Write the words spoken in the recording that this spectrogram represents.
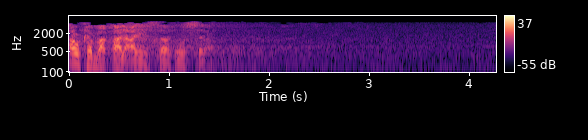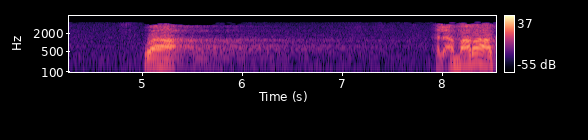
أو كما قال عليه الصلاة والسلام. والأمارات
